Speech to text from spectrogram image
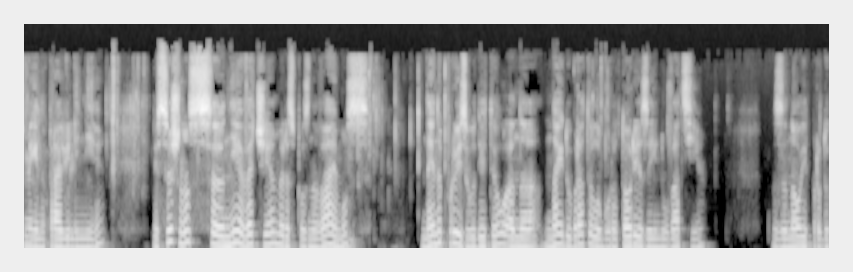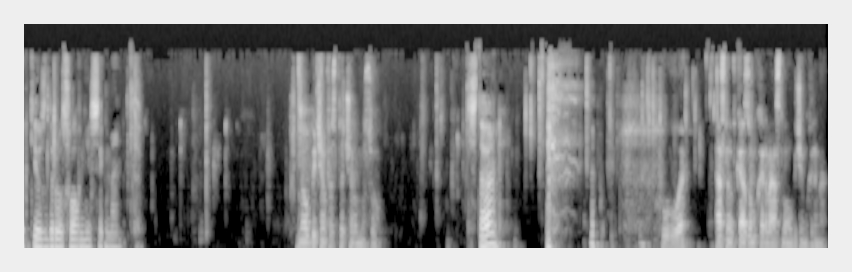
Сме ги направили ние. И всъщност ние вече имаме разпознаваемост не на производител, а на най-добрата лаборатория за иновация за нови продукти в здравословния сегмент. Много обичам фъстъчено масло. Става ли? Хубаво е. Аз не отказвам храна, аз много обичам храна.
